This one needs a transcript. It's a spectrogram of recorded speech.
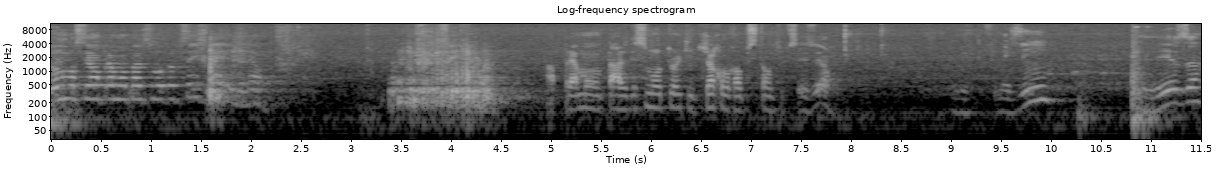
Eu não mostrei uma pré-montagem desse motor pra vocês verem ainda, né? Pra vocês verem, ó. A pré-montagem desse motor aqui. Deixa eu colocar o pistão aqui pra vocês verem. Filezinho. Beleza.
